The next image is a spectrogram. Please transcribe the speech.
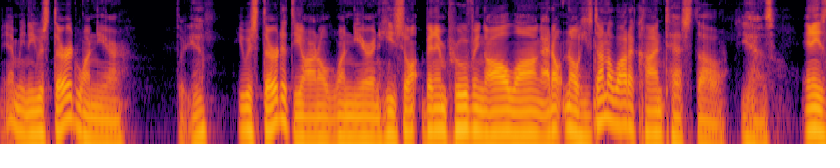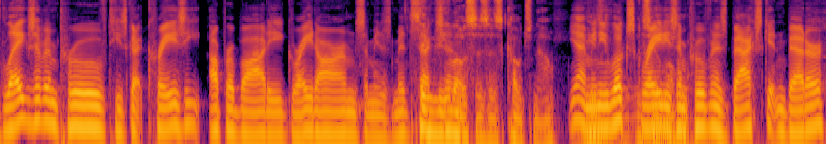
yeah. I mean, he was third one year. Th- yeah He was third at the Arnold one year, and he's been improving all along. I don't know. He's done a lot of contests though. he has and his legs have improved. He's got crazy upper body, great arms. I mean, his midsection. Milos is his coach now Yeah, I mean, he looks great. He's improving. His back's getting better.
